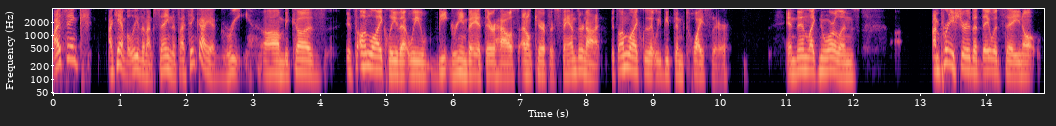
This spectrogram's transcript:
I think I can't believe that I'm saying this. I think I agree um, because it's unlikely that we beat Green Bay at their house. I don't care if there's fans or not. It's unlikely that we beat them twice there. And then, like New Orleans, I'm pretty sure that they would say, you know,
